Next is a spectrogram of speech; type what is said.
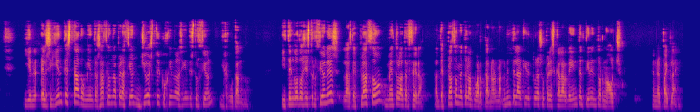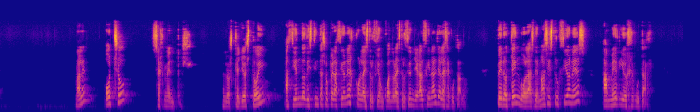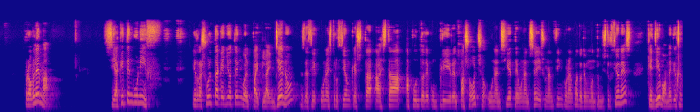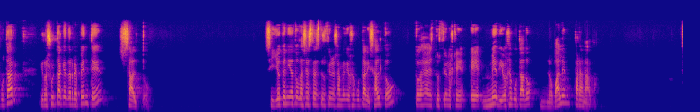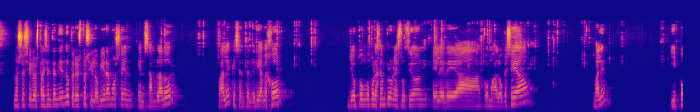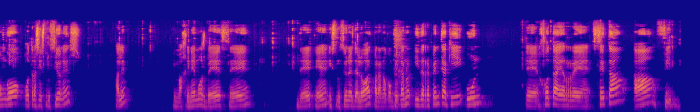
Y en el siguiente estado, mientras hace una operación, yo estoy cogiendo la siguiente instrucción y ejecutando y tengo dos instrucciones, las desplazo, meto la tercera, las desplazo, meto la cuarta. Normalmente la arquitectura superescalar de Intel tiene en torno a 8 en el pipeline. ¿Vale? 8 segmentos en los que yo estoy haciendo distintas operaciones con la instrucción. Cuando la instrucción llega al final ya la he ejecutado. Pero tengo las demás instrucciones a medio ejecutar. Problema. Si aquí tengo un if y resulta que yo tengo el pipeline lleno, es decir, una instrucción que está, está, a punto de cumplir el paso 8, una en 7, una en 6, una en 5, una en 4, tengo un montón de instrucciones que llevo a medio ejecutar, y resulta que de repente salto. Si yo tenía todas estas instrucciones a medio ejecutar y salto, todas esas instrucciones que he medio ejecutado no valen para nada. No sé si lo estáis entendiendo, pero esto si lo viéramos en ensamblador, ¿vale? Que se entendería mejor, yo pongo, por ejemplo, una instrucción LDA, lo que sea, ¿vale? Y pongo otras instrucciones, ¿vale? Imaginemos B, C, D, E, instrucciones de load para no complicarnos, y de repente aquí un eh, JRZ a fin.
